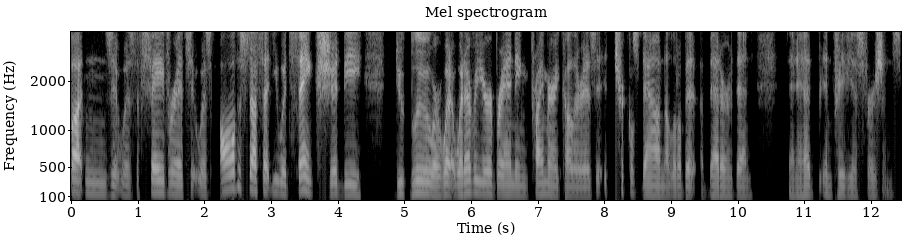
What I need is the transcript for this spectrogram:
buttons, it was the favorites, it was all the stuff that you would think should be Duke blue or what, whatever your branding primary color is. It, it trickles down a little bit better than, than it had in previous versions.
